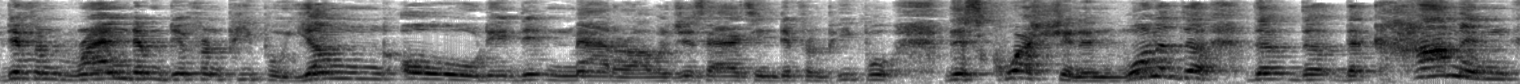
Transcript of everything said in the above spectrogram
different, random, different people, young, old, it didn't matter. I was just asking different people this question. And one of the, the, the, the common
